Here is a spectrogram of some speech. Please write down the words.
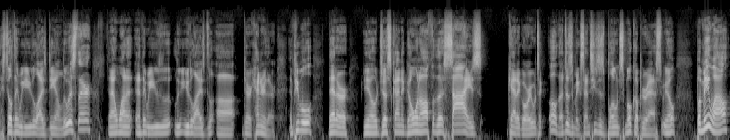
I still think we can utilize Dion Lewis there, and I want to. And I think we u- utilize uh, Derrick Henry there. And people that are you know just kind of going off of the size category, which like, oh, that doesn't make sense. He's just blowing smoke up your ass, you know. But meanwhile,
